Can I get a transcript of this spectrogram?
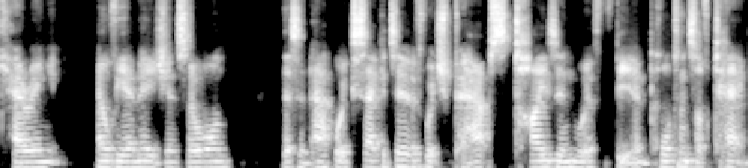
carrying LVMH and so on. There's an Apple executive, which perhaps ties in with the importance of tech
